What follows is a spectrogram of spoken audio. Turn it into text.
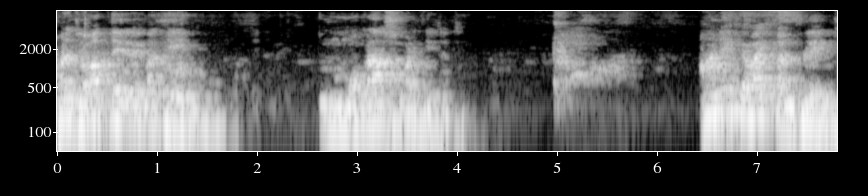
પણ જવાબદારીમાંથી મોકળાશ મળતી નથી. આને કહેવાય કન્ફ્લિક્ટ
